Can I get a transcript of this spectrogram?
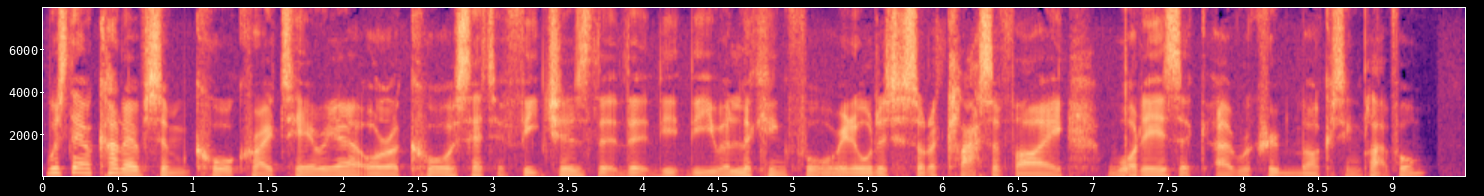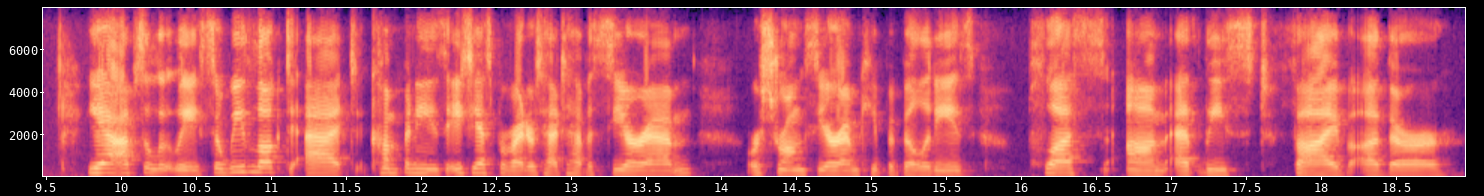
was there kind of some core criteria or a core set of features that that, that you were looking for in order to sort of classify what is a, a recruitment marketing platform? Yeah, absolutely. So we looked at companies, ATS providers had to have a CRM or strong CRM capabilities, plus um, at least five other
